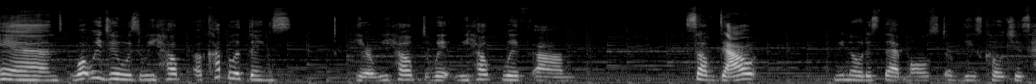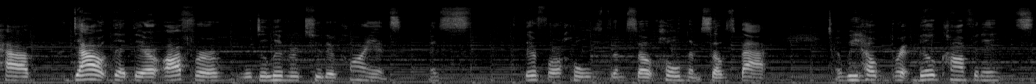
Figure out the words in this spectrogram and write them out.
And what we do is we help a couple of things here. We helped with we help with um, self doubt. We notice that most of these coaches have doubt that their offer will deliver to their clients, and therefore hold themselves hold themselves back. And we help build confidence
